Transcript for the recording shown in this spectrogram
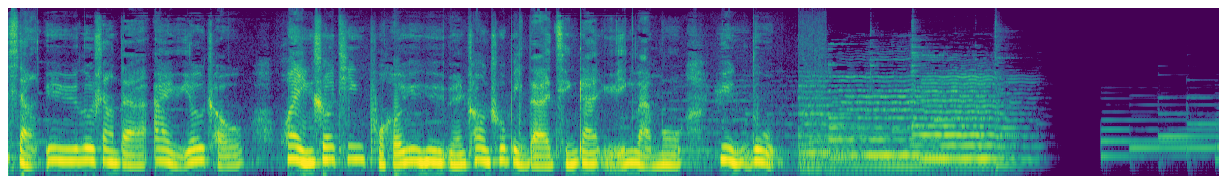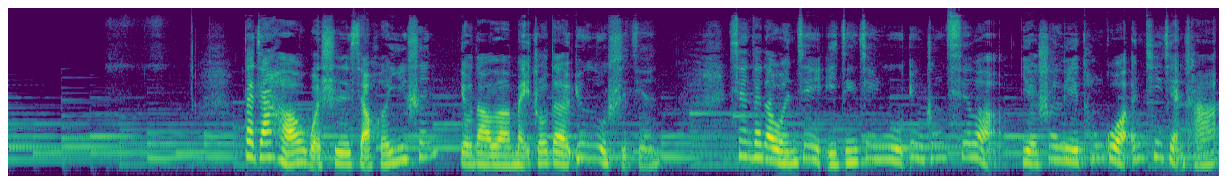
享孕育路上的爱与忧愁，欢迎收听普和孕育原创出品的情感语音栏目《孕路》。大家好，我是小何医生，又到了每周的孕路时间。现在的文静已经进入孕中期了，也顺利通过 NT 检查，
